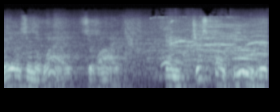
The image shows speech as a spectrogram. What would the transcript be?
whales in the wild survive. And just by being here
